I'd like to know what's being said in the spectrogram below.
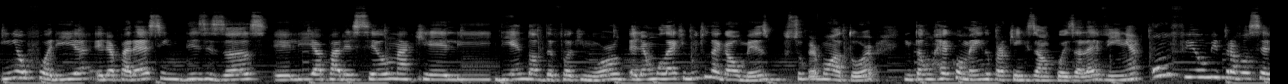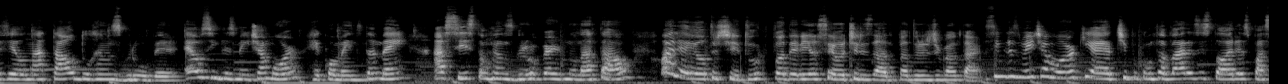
em Euforia, ele aparece em This Is Us, ele apareceu naquele The End of the Fucking World. Ele é um moleque muito legal mesmo, super bom ator, então recomendo para quem quiser uma coisa levinha. Um filme para você ver o Natal do Hans Gruber é o Simplesmente Amor, recomendo também. Assistam Hans Gruber no Natal. Olha aí outro título que poderia ser utilizado para Duro de Matar. Simplesmente Amor, que é tipo conta várias histórias passadas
